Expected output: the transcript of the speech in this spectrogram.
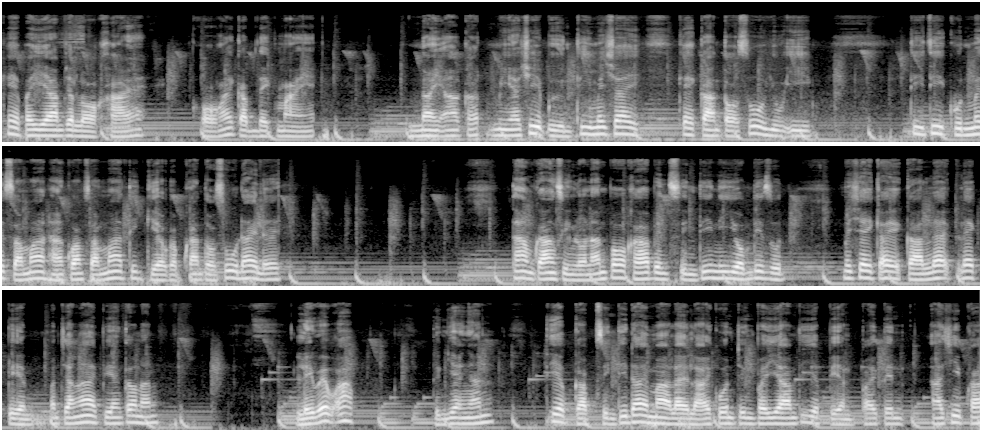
แค่พยายามจะหลอกขายของให้กับเด็กใหม่ ในอากัสมีอาชีพอื่นที่ไม่ใช่แค่การต่อสู้อยู่อีก ที่ที่คุณไม่สามารถหาความสามารถที่เกี่ยวกับการต่อสู้ได้เลย ท่ามกลางสิ่งเหล่านั้นพ่อค้าเป็นสิ่งที่นิยมที่สุด ไม่ใช่ใกล้การแลกแลกเปลี่ยนมันจะง่ายเพียงเท่านั้นเลเวลอัพถึงอย่างนั้นเทียบกับสิ่งที่ได้มาหลาย ๆ คนจึงพยายามที่จะเปลี่ยนไปเป็นอาชีพค้า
